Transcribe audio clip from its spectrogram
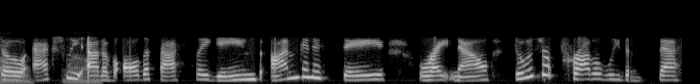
So, actually, wow. out of all the fast play games, I'm going to say right now those are probably the best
